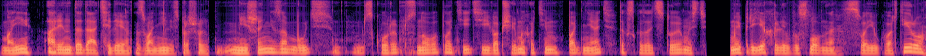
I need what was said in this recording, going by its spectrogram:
мои арендодатели звонили, спрашивали, Миша, не забудь, скоро снова платить, и вообще мы хотим поднять, так сказать, стоимость. Мы приехали в условно свою квартиру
